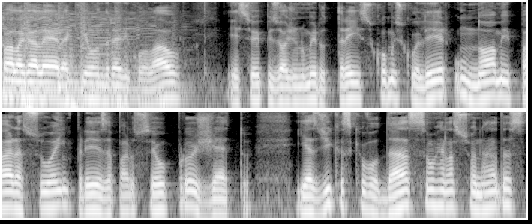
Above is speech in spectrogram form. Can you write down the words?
Fala galera, aqui é o André Nicolau. Esse é o episódio número 3, como escolher um nome para a sua empresa, para o seu projeto. E as dicas que eu vou dar são relacionadas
